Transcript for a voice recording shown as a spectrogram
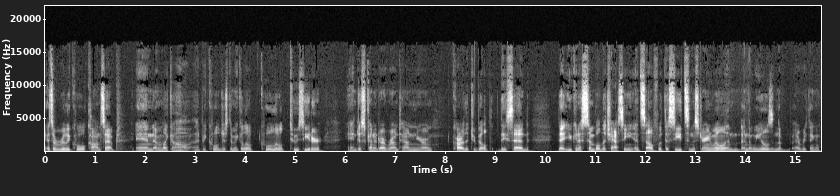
it's a really cool concept and i'm like oh that'd be cool just to make a little cool little two seater and just kind of drive around town in your own car that you built. They said that you can assemble the chassis itself with the seats and the steering wheel and, and the wheels and the everything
